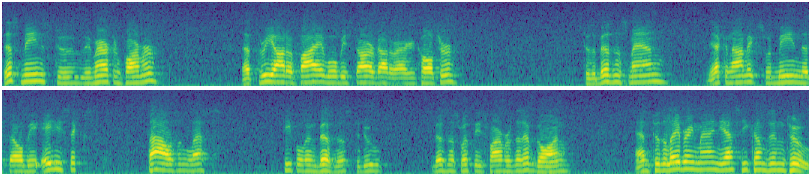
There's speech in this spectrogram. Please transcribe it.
This means to the American farmer that three out of five will be starved out of agriculture. To the businessman, the economics would mean that there will be 86,000 less people in business to do business with these farmers that have gone. And to the laboring man, yes, he comes in too.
